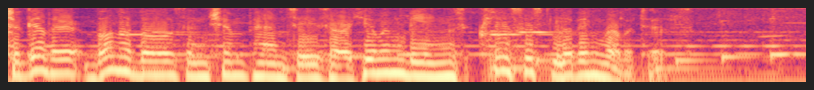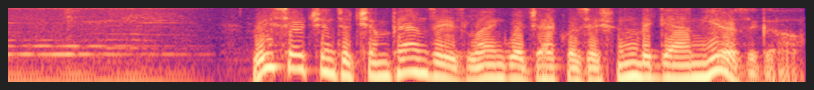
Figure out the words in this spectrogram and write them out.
Together, bonobos and chimpanzees are human beings' closest living relatives. Research into chimpanzees' language acquisition began years ago.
